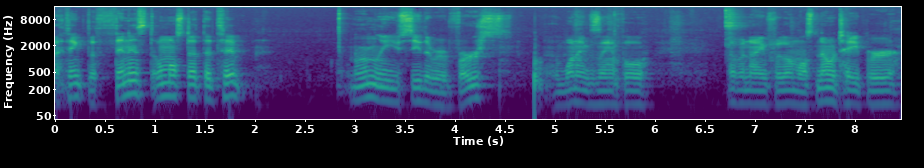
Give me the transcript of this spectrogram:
I think the thinnest almost at the tip. Normally you see the reverse. One example of a knife with almost no taper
